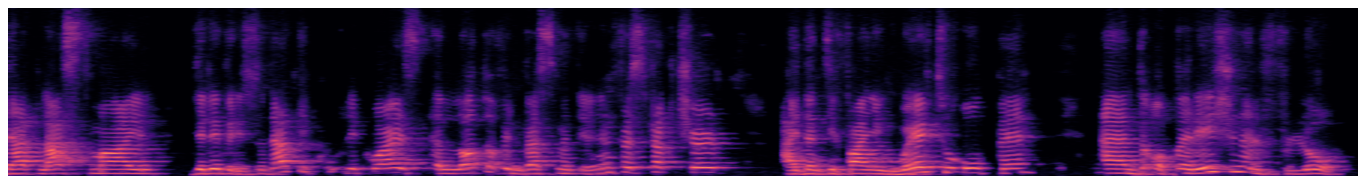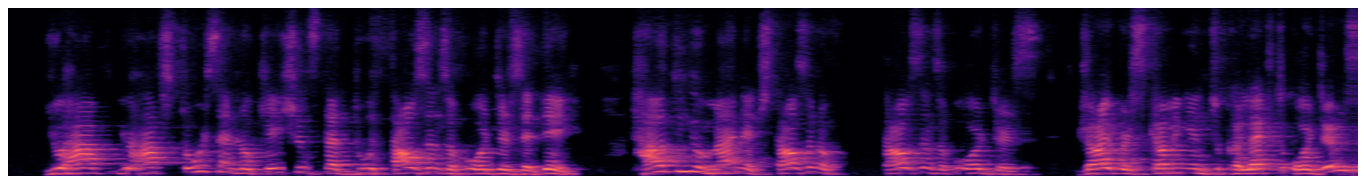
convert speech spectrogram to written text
that last mile delivery. So that requires a lot of investment in infrastructure, identifying where to open, and the operational flow you have you have stores and locations that do thousands of orders a day. How do you manage thousands of thousands of orders drivers coming in to collect orders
